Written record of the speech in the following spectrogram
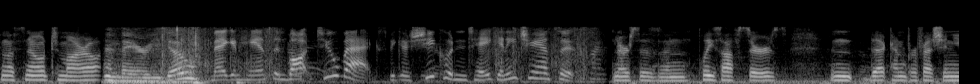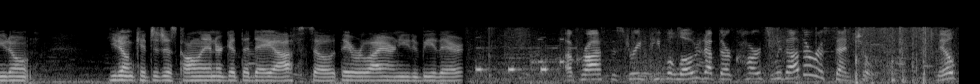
and the snow tomorrow. And there you go. Megan Hansen bought two bags because she couldn't take any chances. Nurses and police officers and that kind of profession, you don't you don't get to just call in or get the day off, so they rely on you to be there. Across the street, people loaded up their carts with other essentials. Milk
